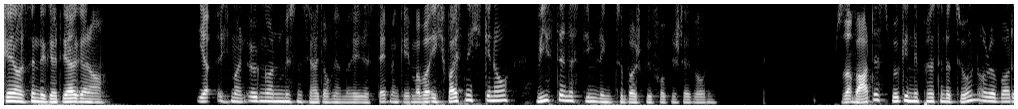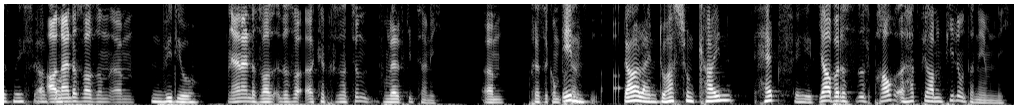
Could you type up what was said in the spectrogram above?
Genau, Syndicate, ja, genau. Ja, ich meine, irgendwann müssen sie halt auch immer ihr Statement geben. Aber ich weiß nicht genau, wie ist denn das Steam Link zum Beispiel vorgestellt worden? Zusammen. War das wirklich eine Präsentation oder war das nicht einfach ah, nein, das war so ein. Ähm, ein Video? nein, nein, das war, das war keine Präsentation von Valve gibt's ja nicht. Ähm, Pressekonferenzen. Da allein, du hast schon kein Headface. Ja, aber das, das braucht, hat, wir haben viele Unternehmen nicht.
